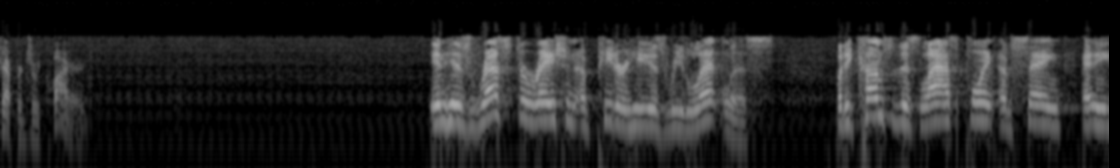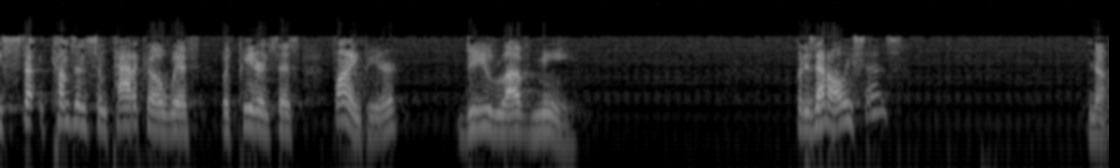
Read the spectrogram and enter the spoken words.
shepherd's required. In his restoration of Peter, he is relentless but he comes to this last point of saying, and he st- comes in simpatico with, with Peter and says, Fine, Peter, do you love me? But is that all he says? No.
